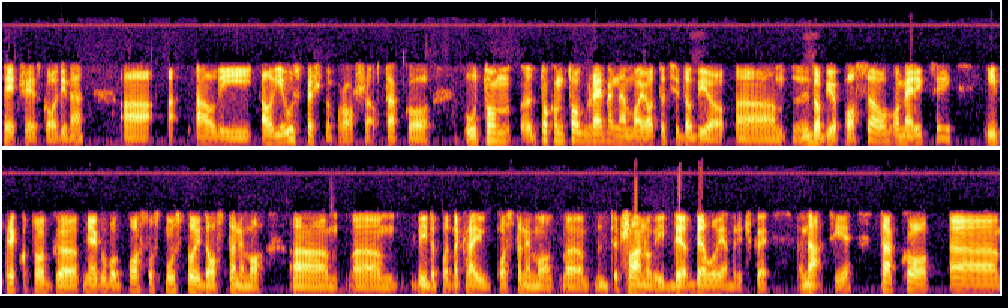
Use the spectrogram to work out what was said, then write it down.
5-6 godina, uh, ali, ali je uspešno prošao, tako u tom, tokom tog vremena moj otac je dobio, um, dobio posao u Americi i preko tog uh, njegovog posla smo uspeli da ostanemo um, um, i da na kraju postanemo uh, članovi de, delovi američke nacije. Tako, uh,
